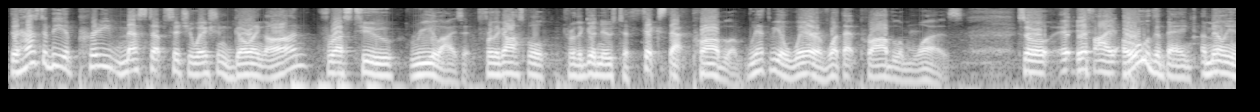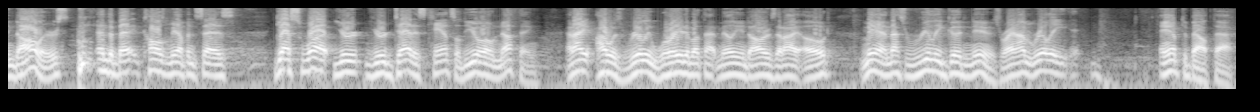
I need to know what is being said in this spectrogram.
there has to be a pretty messed up situation going on for us to realize it, for the gospel, for the good news to fix that problem. We have to be aware of what that problem was. So if I owe the bank a million dollars and the bank calls me up and says, guess what, your, your debt is canceled, you owe nothing. And I, I was really worried about that million dollars that I owed. Man, that's really good news, right? I'm really amped about that.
